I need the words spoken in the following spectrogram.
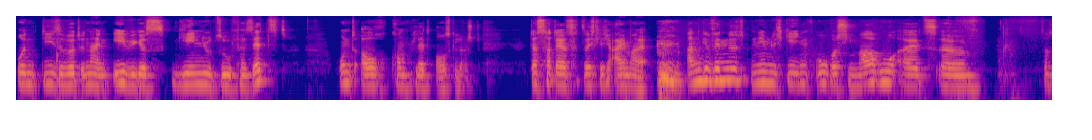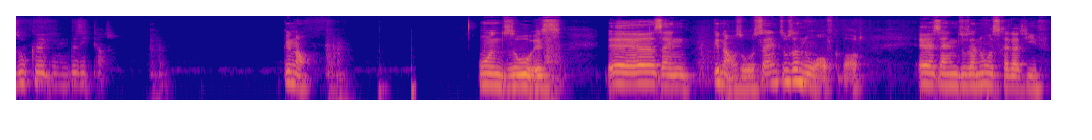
und diese wird in ein ewiges Genjutsu versetzt und auch komplett ausgelöscht. Das hat er tatsächlich einmal angewendet, nämlich gegen Orochimaru als äh, Sasuke ihn besiegt hat. Genau. Und so ist äh, sein, genau so ist sein Susanoo aufgebaut. Äh, sein Susanoo ist relativ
